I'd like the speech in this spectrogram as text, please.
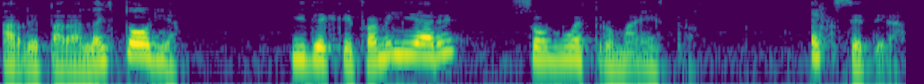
a reparar la historia y de qué familiares son nuestros maestros, etcétera.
